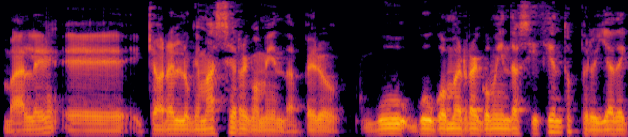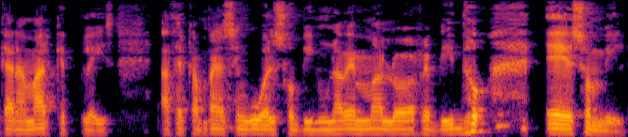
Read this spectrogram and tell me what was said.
¿vale? Eh, que ahora es lo que más se recomienda, pero Google me recomienda 600, pero ya de cara a Marketplace, hacer campañas en Google Shopping, una vez más lo repito, son 1000.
